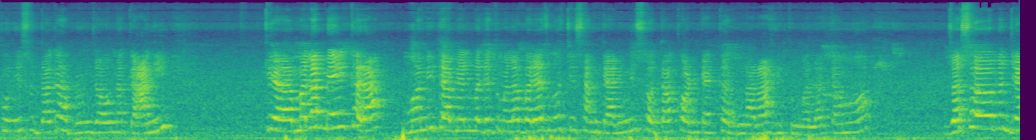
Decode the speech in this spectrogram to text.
कुणी सुद्धा घाबरून जाऊ नका. आणि मला मेल करा. मग मी त्या मेलमध्ये तुम्हाला बऱ्याच गोष्टी सांगते आणि मी स्वतः कॉन्टॅक्ट करणार आहे तुम्हाला. त्यामुळं जसं म्हणजे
